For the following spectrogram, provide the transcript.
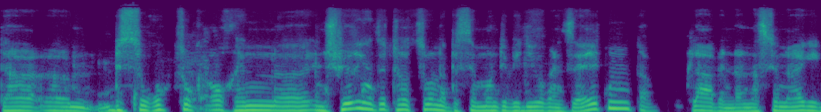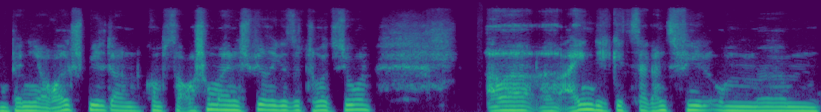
Da ähm, bist du ruckzuck auch in, äh, in schwierigen Situationen, da bist du in Montevideo ganz selten. Da, klar, wenn dann National gegen Peñarol spielt, dann kommst du auch schon mal in eine schwierige Situation. Aber äh, eigentlich geht es da ganz viel um, ähm,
